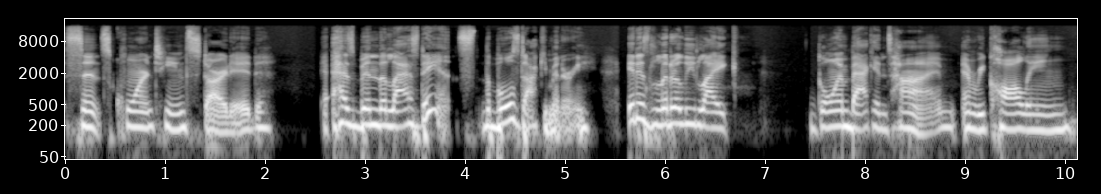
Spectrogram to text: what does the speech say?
since quarantine started has been The Last Dance, the Bulls documentary. It is literally like going back in time and recalling.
